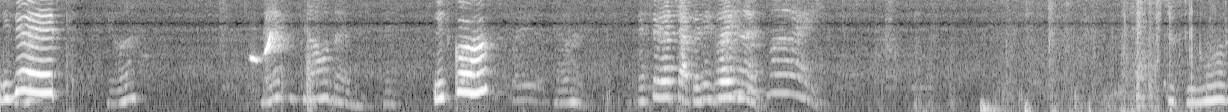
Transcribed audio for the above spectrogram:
Лизет! Ела? Не, няма да е. Лиско! Е, сега чакай да излезне. Здравей, ма.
